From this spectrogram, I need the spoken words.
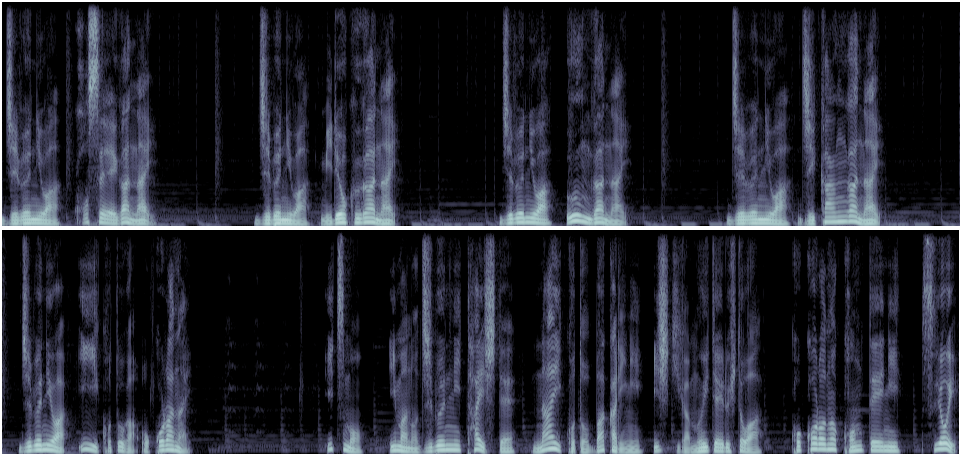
自分には個性がない。自分には魅力がない。自分には運がない。自分には時間がない。自分にはいいことが起こらない。いつも今の自分に対してないことばかりに意識が向いている人は心の根底に強い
